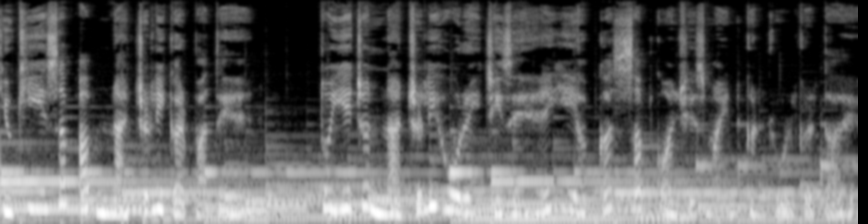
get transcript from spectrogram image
क्योंकि ये सब आप नेचुरली कर पाते हैं। तो ये जो नेचुरली हो रही चीज़ें हैं, ये आपका सबकॉन्शियस माइंड कंट्रोल करता है।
